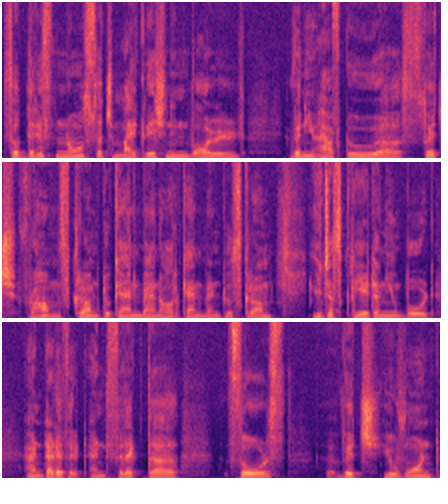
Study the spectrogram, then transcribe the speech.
So there is no such migration involved when you have to uh, switch from scrum to kanban or kanban to scrum. You just create a new board and that is it. And select the source which you want.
